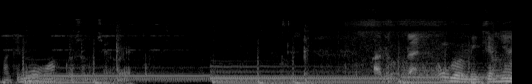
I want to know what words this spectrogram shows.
Makin muak gue sama cewek. Aduh dan gue mikirnya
